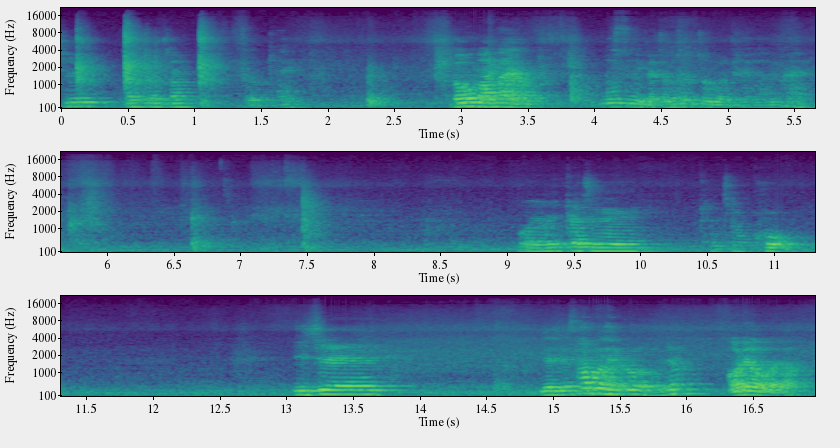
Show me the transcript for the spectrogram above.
7, 점점점 이렇게 너무 많아요. 못 쓰니까 점점점으로 표현하는 거야. 뭐 여기까지는 괜찮고 이제 예제 4번 할 거거든요. 어려워요.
